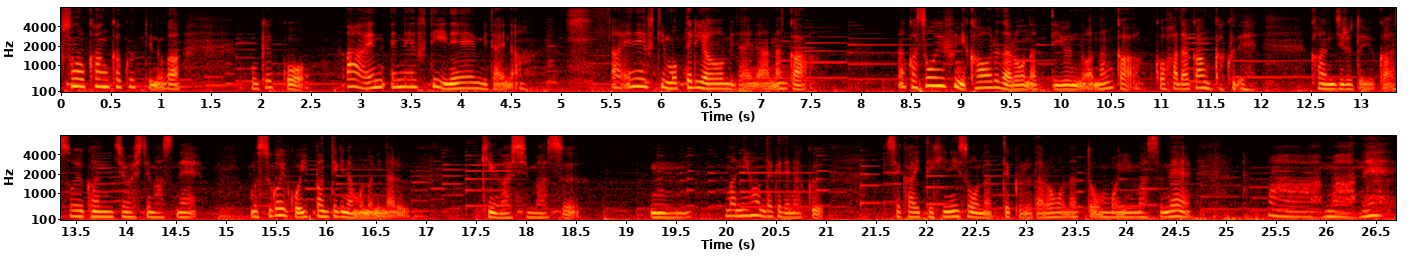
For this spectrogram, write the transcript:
その感覚っていうのが結構「ああ NFT ね」みたいな「あ NFT 持ってるよ」みたいななんかなんかそういう風に変わるだろうなっていうのはなんかこう肌感覚で感じるというかそういう感じはしてますね。もうすごいこう一般的なものになる気がします。うん。まあ日本だけでなく世界的にそうなってくるだろうなと思いますね。まあまあね。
